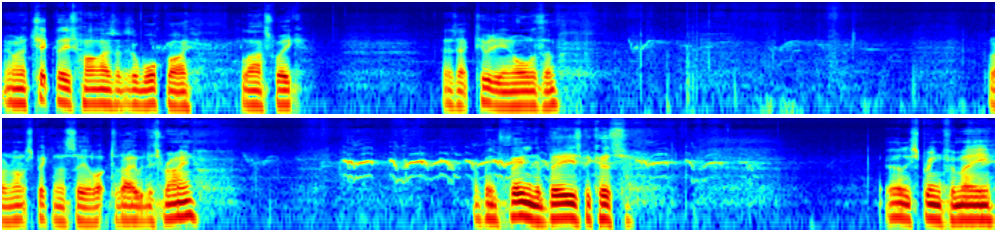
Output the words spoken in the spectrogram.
I want to check these hives. I did a walk by last week. There's activity in all of them. But I'm not expecting to see a lot today with this rain. I've been feeding the bees because early spring for me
